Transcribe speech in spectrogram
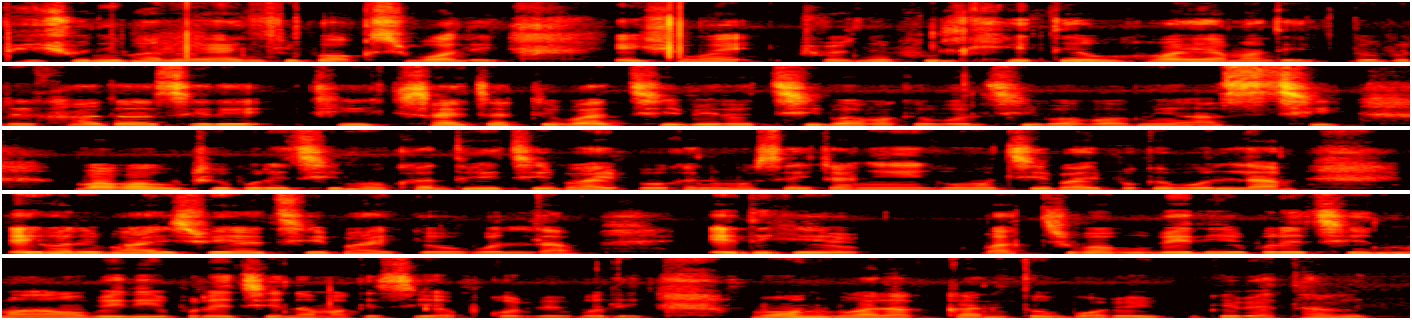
ভীষণই ভালো, অ্যান্টিবক্স বলে। এই সময় সজনে ফুল খেতেও হয় আমাদের। দুপুরে খাওয়া দাওয়া সেরে ঠিক সাড়ে চারটে বাজছে, বেরোচ্ছি, বাবাকে বলছি, বাবা, আমি আসছি। বাবা উঠে পড়েছি, মুখ হাত ধুয়েছে, ভাইপো ওখানে মশাই টাঙিয়ে ঘুমোচ্ছে। ভাইপোকে বললাম, এই ঘরে ভাই শুয়ে আছি? ভাইকেও বললাম, এদিকে বাচ্চুবাবু বেরিয়ে পড়েছেন, মাও বেরিয়ে পড়েছেন, আমাকে সি অফ করবে বলে। মন ভরাক্রান্ত, বড়ই বুকে ব্যথা হচ্ছে।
